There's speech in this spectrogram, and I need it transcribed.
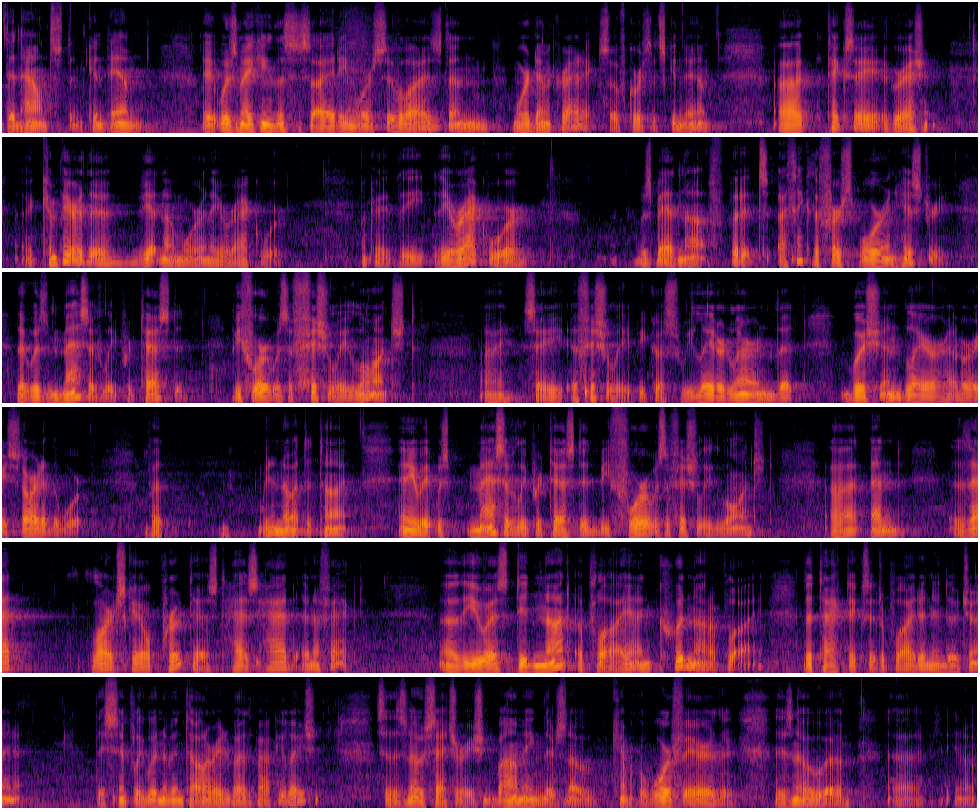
denounced and condemned. It was making the society more civilized and more democratic, so of course it's condemned. Uh, take, say, aggression. Uh, compare the Vietnam War and the Iraq War. Okay, the, the Iraq War was bad enough, but it's, I think, the first war in history that was massively protested before it was officially launched. I say officially because we later learned that Bush and Blair had already started the war, but we didn't know at the time. Anyway, it was massively protested before it was officially launched, uh, and that large scale protest has had an effect. Uh, the U.S. did not apply and could not apply the tactics it applied in Indochina. They simply wouldn't have been tolerated by the population. So there's no saturation bombing, there's no chemical warfare, there, there's no, uh, uh, you know,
